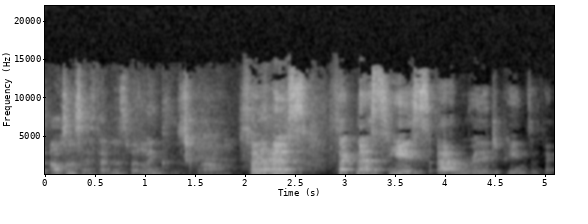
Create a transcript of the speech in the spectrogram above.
the I was going to say thickness, but length as well. Thickness, thickness, yes, um, really depends. I think.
